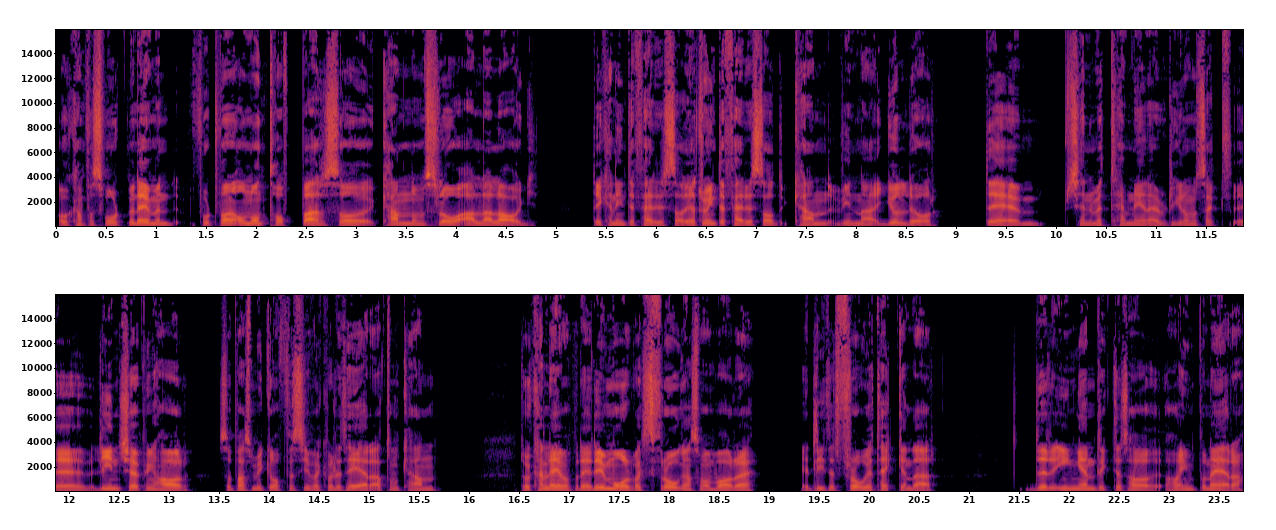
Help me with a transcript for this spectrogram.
och kan få svårt med det. Men fortfarande, om de toppar så kan de slå alla lag. Det kan inte Färjestad. Jag tror inte Färjestad kan vinna guld i år. Det känner mig tämligen övertygad om. Sagt, eh, Linköping har så pass mycket offensiva kvaliteter att de kan, de kan leva på det. Det är ju målvaktsfrågan som har varit ett litet frågetecken där. Där ingen riktigt har, har imponerat.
